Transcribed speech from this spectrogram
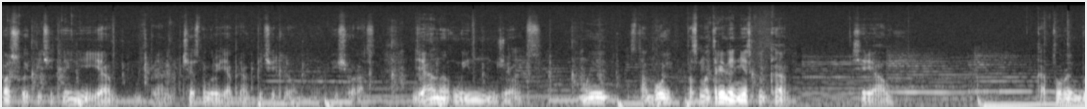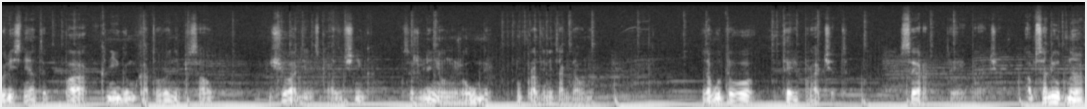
большое впечатление. Я прям, честно говорю, я прям впечатлен. Еще раз. Диана Уин Джонс. Мы с тобой посмотрели несколько сериалов, которые были сняты по книгам, которые написал еще один сказочник. К сожалению, он уже умер – ну, правда, не так давно. Зовут его Терри Пратчет, сэр Терри Пратчет. Абсолютно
